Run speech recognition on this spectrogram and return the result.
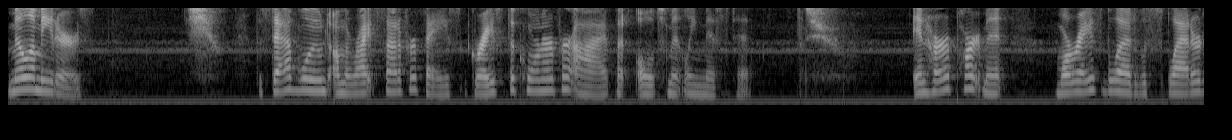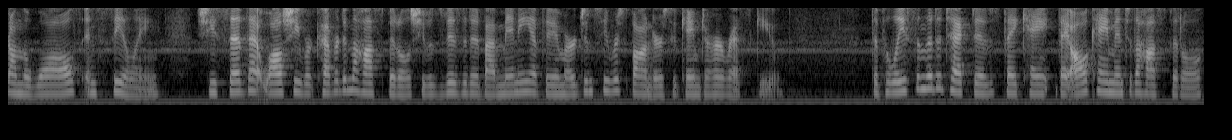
Millimeters. Phew. The stab wound on the right side of her face grazed the corner of her eye, but ultimately missed it. In her apartment, Morey's blood was splattered on the walls and ceiling. She said that while she recovered in the hospital, she was visited by many of the emergency responders who came to her rescue. The police and the detectives, they came they all came into the hospital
